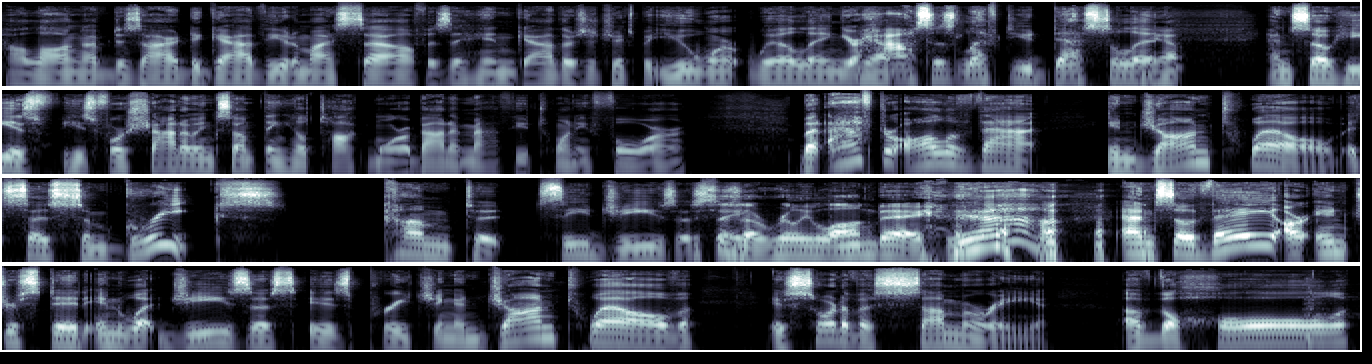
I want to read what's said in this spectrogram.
how long I've desired to gather you to myself as a hen gathers her chicks, but you weren't willing. Your Yep. house has left you desolate. Yep. And so he is he's foreshadowing something he'll talk more about in Matthew 24. But after all of that, in John 12, it says some Greeks come to see Jesus. This is a really long day. yeah. And so they are interested in what Jesus is preaching. And John 12 is sort of a summary of the whole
